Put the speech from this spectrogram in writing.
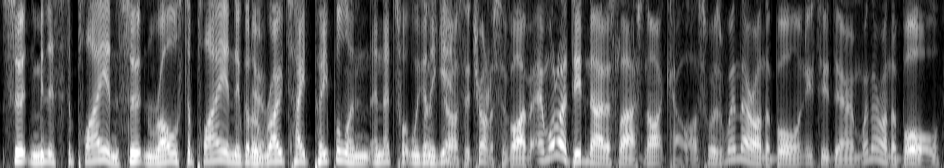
certain minutes to play and certain roles to play, and they've got to rotate people, and, and that's what we're going to get. honest, they're trying to survive. And what I did notice last night, Carlos, was when they were on the ball, and you too, Darren, when they were on the ball,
